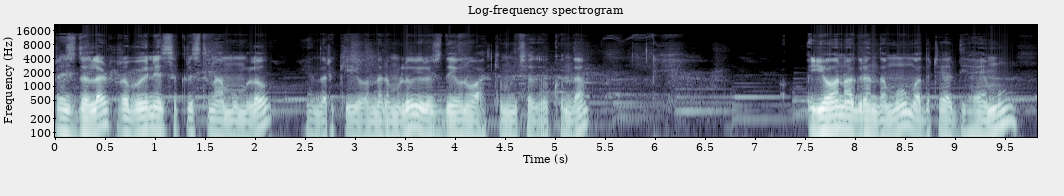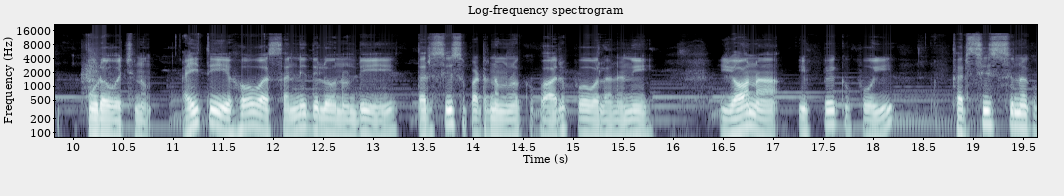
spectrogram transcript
ప్రైజ్ ద ప్రభువైన యేసుక్రీస్తు నామంలో మీ అందరికీ వందనములు. ఈరోజు దేవుని వాక్యం చదువుకుందాం. యోనా గ్రంథము మొదటి అధ్యాయము మూడవ వచనం. అయితే యహోవ సన్నిధిలో నుండి తర్సీసు పట్టణమునకు పారిపోవాలనని యోన ఇప్పేకు పోయి తర్సీసునకు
